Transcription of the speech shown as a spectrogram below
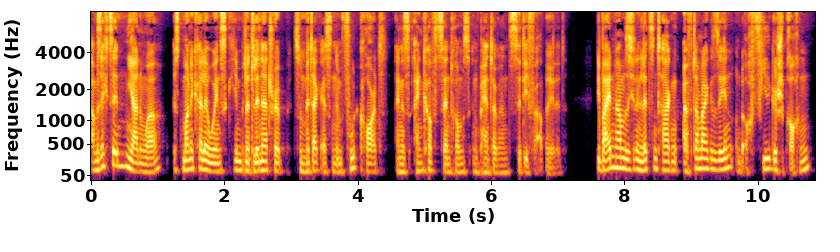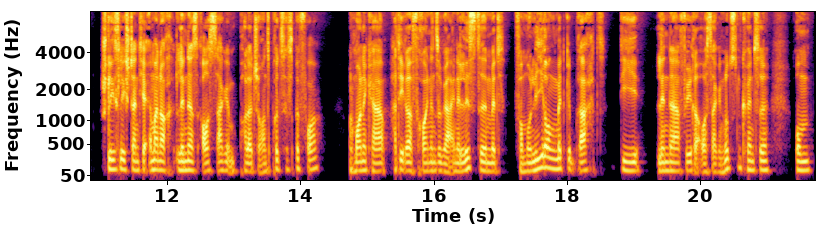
Am 16. Januar ist Monica Lewinsky mit Linda Tripp zum Mittagessen im Food Court eines Einkaufszentrums in Pentagon City verabredet. Die beiden haben sich in den letzten Tagen öfter mal gesehen und auch viel gesprochen. Schließlich stand ja immer noch Lindas Aussage im Paula Jones Prozess bevor. Und Monika hat ihrer Freundin sogar eine Liste mit Formulierungen mitgebracht, die Linda für ihre Aussage nutzen könnte, um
